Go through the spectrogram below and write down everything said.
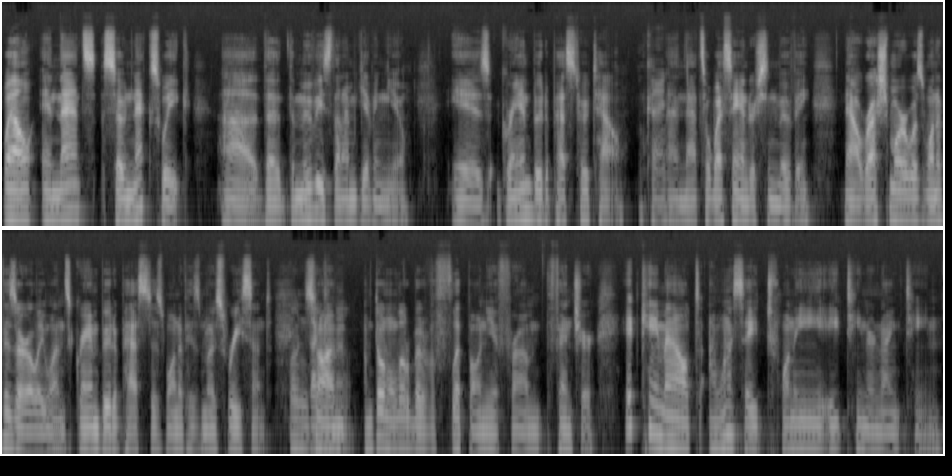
Well, and that's so next week. Uh, the the movies that I'm giving you is Grand Budapest Hotel. Okay. And that's a Wes Anderson movie. Now Rushmore was one of his early ones. Grand Budapest is one of his most recent. So I'm out? I'm doing a little bit of a flip on you from the Fincher. It came out I want to say 2018 or 19.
